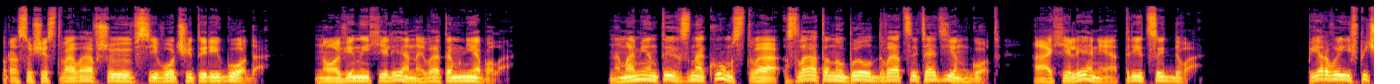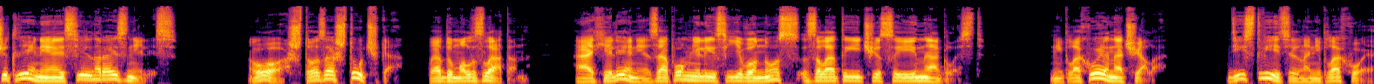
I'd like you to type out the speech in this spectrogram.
просуществовавшую всего 4 года. Но вины Хелены в этом не было. На момент их знакомства Златану был 21 год, а Хелене — 32. Первые впечатления сильно разнились. «О, что за штучка?» — подумал Златан. А Хелене запомнились его нос, золотые часы и наглость. Неплохое начало? Действительно неплохое.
